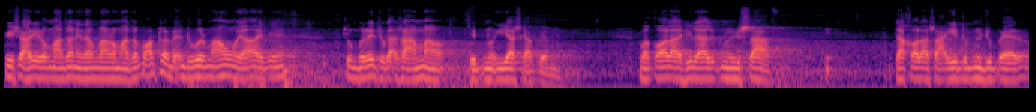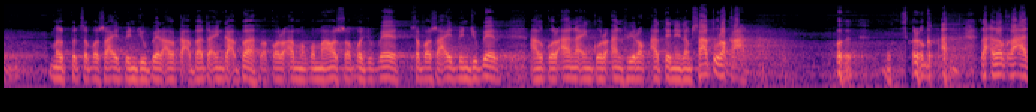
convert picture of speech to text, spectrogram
Fi syahri Ramadan ing dalam bulan Ramadan padha mek dhuwur mau ya iki. Sumbernya juga sama Ibnu Iyas kabeh. Wa qala Hilal ibnu Yusuf dakhala Sa'id ibnu Jubair melebet sapa Said bin Jubair al-Ka'bah ta ing Ka'bah. Wa qara'a mangko maos sapa Jubair sapa Said bin Jubair Al-Qur'an ing Qur'an fi rakaatin dalam satu rakaat. Rakaat sak rakaat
